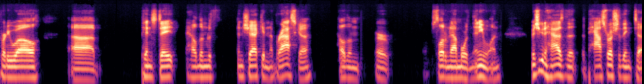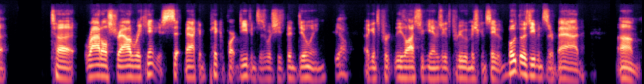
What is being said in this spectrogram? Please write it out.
pretty well. Uh, Penn State held them to, in check, and Nebraska held them or slowed them down more than anyone. Michigan has the, the pass rush, I think, to to rattle Stroud, where he can't just sit back and pick apart defenses, which he's been doing. Yeah. Against these last two games against Purdue and Michigan State, but both those defenses are bad. Um,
